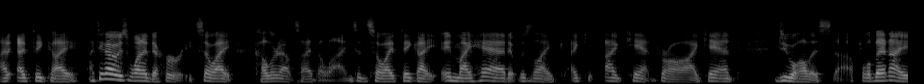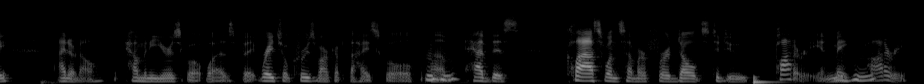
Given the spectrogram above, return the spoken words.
I, I think i i think i always wanted to hurry so i colored outside the lines and so i think i in my head it was like i, ca- I can't draw i can't do all this stuff well then i i don't know how many years ago it was but rachel Kruzmark up at the high school um, Mhm. had this class one summer for adults to do pottery and make Mhm. pottery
